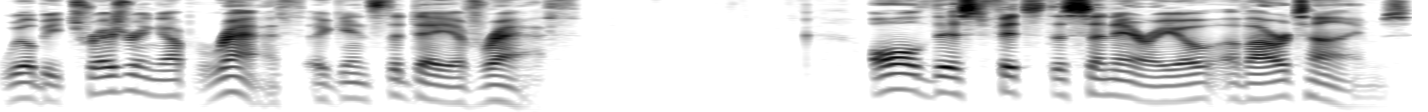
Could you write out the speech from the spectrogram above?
will be treasuring up wrath against the day of wrath. All this fits the scenario of our times.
